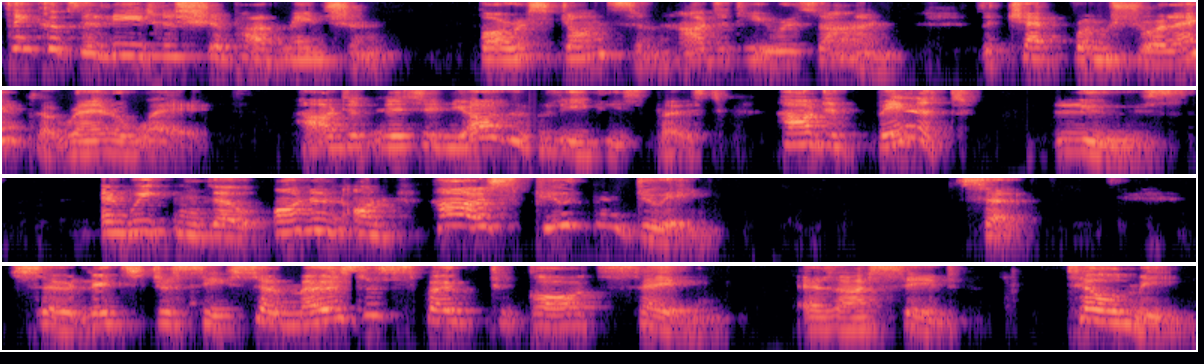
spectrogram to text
Think of the leadership I've mentioned. Boris Johnson, how did he resign? The chap from Sri Lanka ran away. How did Netanyahu leave his post? How did Bennett lose? And we can go on and on. How is Putin doing? So, so let's just see. So Moses spoke to God, saying, as I said, tell me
